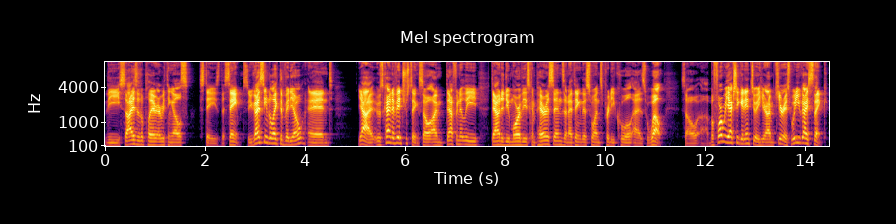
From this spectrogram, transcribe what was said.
the size of the player, everything else stays the same. So you guys seem to like the video, and yeah, it was kind of interesting. So I'm definitely down to do more of these comparisons, and I think this one's pretty cool as well. So uh, before we actually get into it here, I'm curious, what do you guys think?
